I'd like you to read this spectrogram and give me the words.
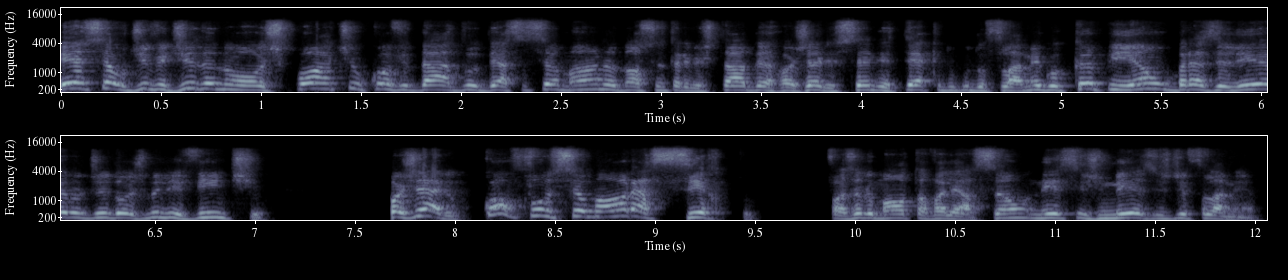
Esse é o Dividida no Esporte. O convidado dessa semana, o nosso entrevistado é Rogério Senna, técnico do Flamengo, campeão brasileiro de 2020. Rogério, qual foi o seu maior acerto fazer uma autoavaliação nesses meses de Flamengo?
